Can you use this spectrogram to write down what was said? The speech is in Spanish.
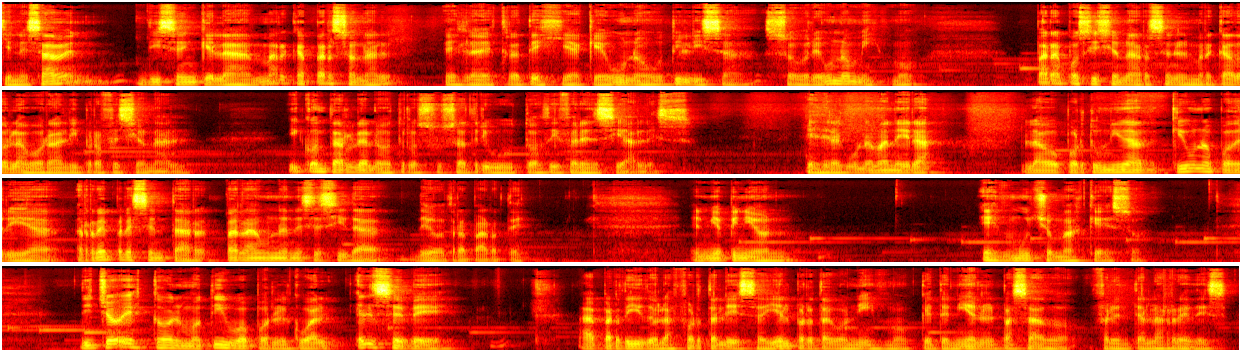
Quienes saben dicen que la marca personal es la estrategia que uno utiliza sobre uno mismo para posicionarse en el mercado laboral y profesional y contarle al otro sus atributos diferenciales. Es de alguna manera la oportunidad que uno podría representar para una necesidad de otra parte. En mi opinión, es mucho más que eso. Dicho esto, el motivo por el cual el CV ha perdido la fortaleza y el protagonismo que tenía en el pasado frente a las redes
